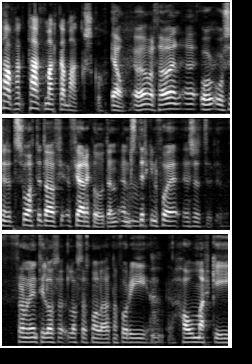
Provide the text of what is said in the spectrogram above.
tak, takmarka mag sko. já, já, það var það en, uh, og, og sagt, svo átti þetta að fjara eitthvað út en, en Mm. styrkinu fóði framlegin til lofslagsmála þarna fór í hámarki í,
